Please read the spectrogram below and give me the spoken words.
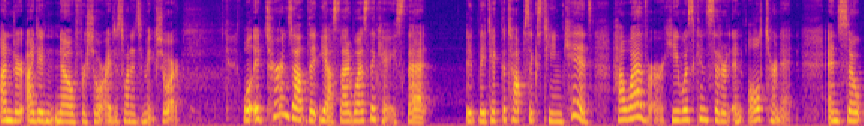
under I didn't know for sure. I just wanted to make sure. Well, it turns out that yes, that was the case that it, they take the top 16 kids. However, he was considered an alternate. And so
